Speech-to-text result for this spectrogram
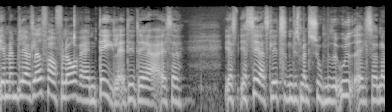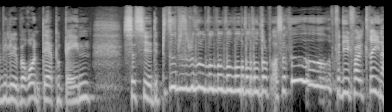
ja, man bliver glad for at få lov at være en del af det der, altså, jeg, jeg ser os lidt sådan, hvis man zoomede ud, altså når vi løber rundt der på banen, så siger det og så fordi folk griner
